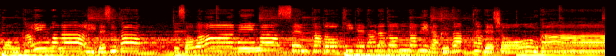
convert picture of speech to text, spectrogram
後悔はないですか嘘はありません。かと聞けたらどんなに楽だったでしょうか？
